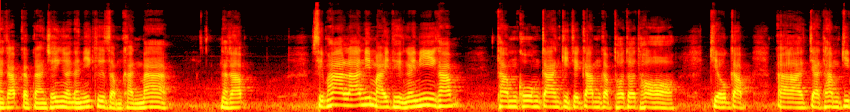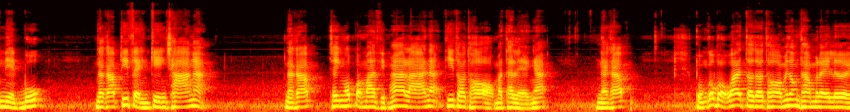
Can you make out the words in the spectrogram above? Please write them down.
นะครับกับการใช้เงินอันนี้คือสำคัญมากนะครับ 15 ล้านนี่หมายถึงไอ้นี่ครับ ทำโครงการกิจกรรมกับททท เกี่ยวกับจะทำกินเนตบุ๊กนะครับที่ใส่กางเกงช้างอะ่ะนะครับ ใช้งบประมาณ 15 ล้านอะ่ะที่ททออกมาแถลงอะนะครับ ผมก็บอกว่าทททไม่ต้องทำอะไรเลย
